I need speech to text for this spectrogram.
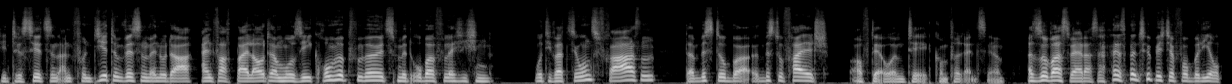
die interessiert sind an fundiertem Wissen, wenn du da einfach bei lauter Musik rumhüpfen willst mit oberflächlichen Motivationsphrasen, dann bist du, bist du falsch auf der OMT-Konferenz. Ja. Also sowas wäre das. Das ist eine typische Formulierung.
